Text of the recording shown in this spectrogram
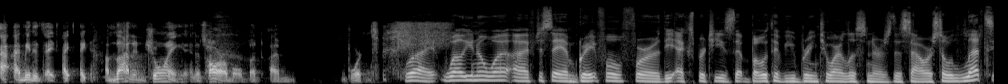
I mean, I, I, I'm not enjoying it. It's horrible, but I'm important. Right. Well, you know what? I have to say, I'm grateful for the expertise that both of you bring to our listeners this hour. So let's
